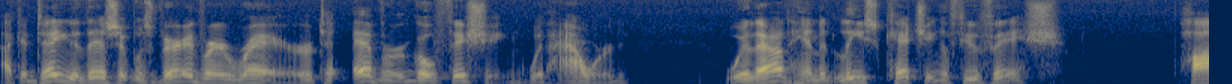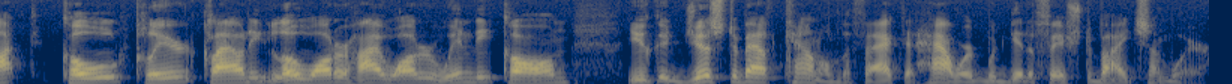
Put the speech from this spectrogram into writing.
I can tell you this it was very, very rare to ever go fishing with Howard without him at least catching a few fish hot, cold, clear, cloudy, low water, high water, windy, calm, you could just about count on the fact that Howard would get a fish to bite somewhere.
